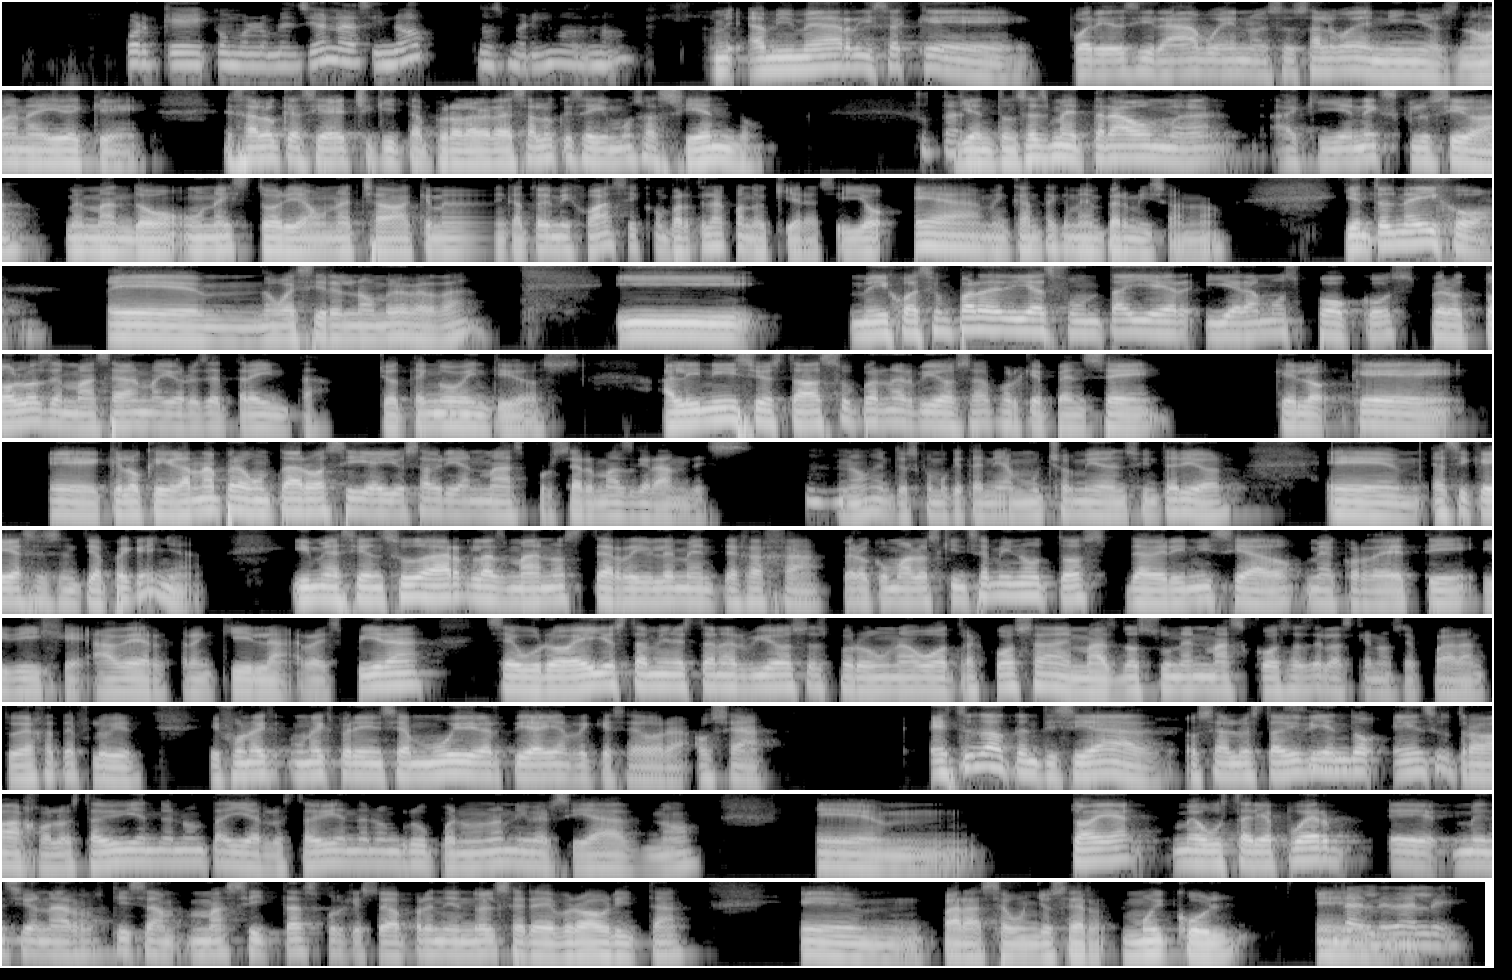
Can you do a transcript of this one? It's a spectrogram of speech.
porque como lo mencionas, si no, nos morimos, ¿no? A mí, a mí, me da risa que podría decir, ah, bueno, eso es algo de niños, ¿no, Anaí? De que es algo que hacía de chiquita, pero la verdad es algo que seguimos haciendo. Y entonces me trauma, aquí en exclusiva, me mandó una historia, una chava que me encantó y me dijo, ah, sí, compártela cuando quieras. Y yo, ea, me encanta que me den permiso, ¿no? Y entonces me dijo, eh, no voy a decir el nombre, ¿verdad? Y me dijo, hace un par de días fue un taller y éramos pocos, pero todos los demás eran mayores de 30. Yo tengo 22. Al inicio estaba súper nerviosa porque pensé que lo que, eh, que lo que llegaran a preguntar o así, ellos sabrían más por ser más grandes. ¿No? Entonces como que tenía mucho miedo en su interior, em, así que ella se sentía pequeña. Y me hacían sudar las manos terriblemente, jaja, pero como a los 15 minutos de haber iniciado, me acordé de ti y dije, a ver, tranquila, respira, seguro ellos también están nerviosos por una u otra cosa, además nos unen más cosas de las que nos separan, tú déjate fluir. Y fue una, una experiencia muy divertida y enriquecedora, o sea, esto es la autenticidad, o sea, lo está viviendo en su trabajo, lo está viviendo en un taller, lo está viviendo en un grupo, en una universidad, ¿no? Em, todavía me gustaría poder eh, mencionar quizá más citas porque estoy aprendiendo el cerebro ahorita em, para, según yo, ser muy cool. dale, em, dale.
